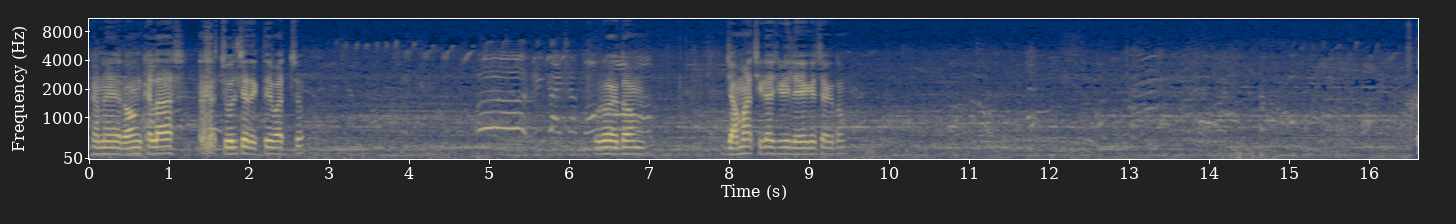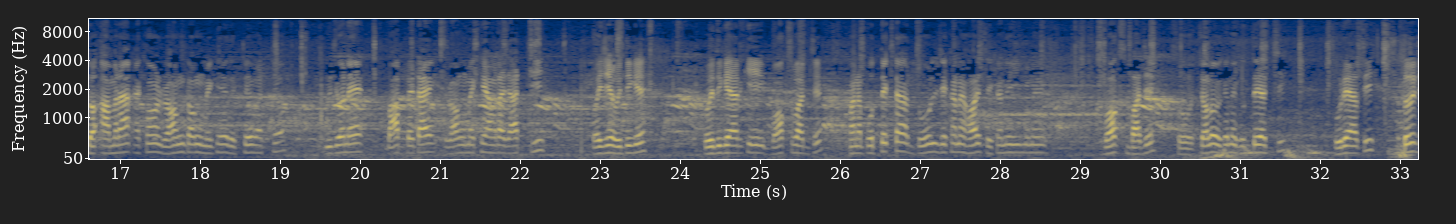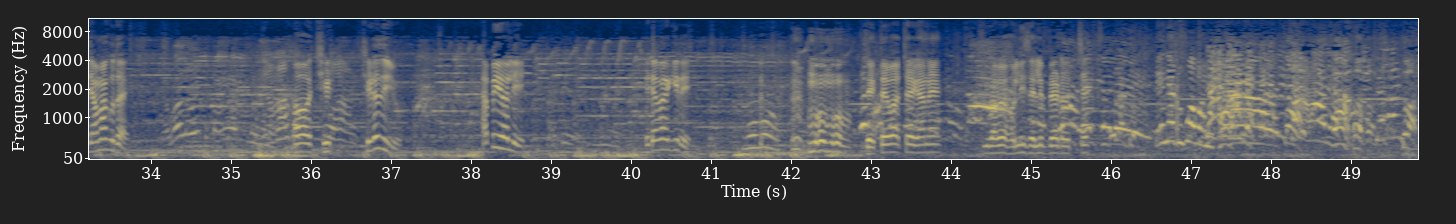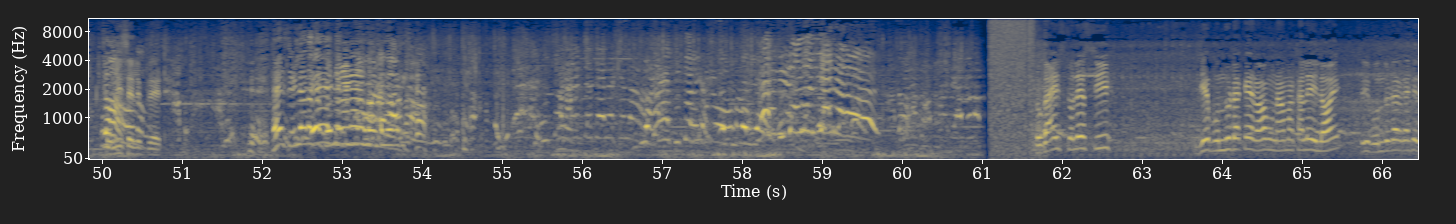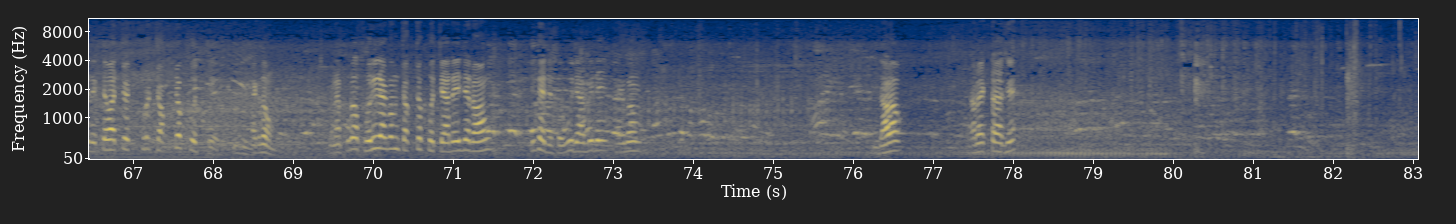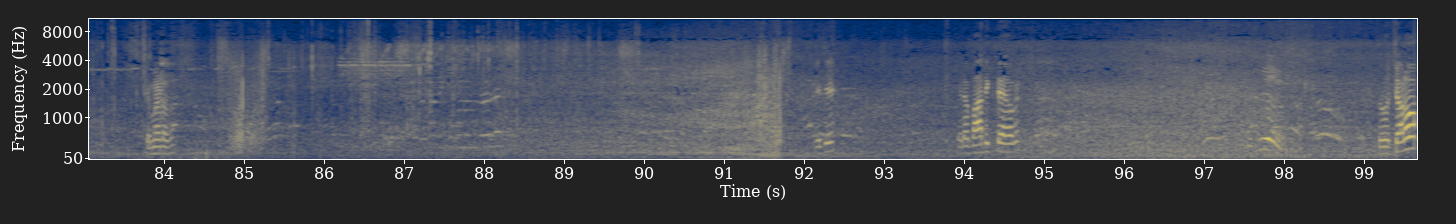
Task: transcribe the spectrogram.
এখানে রং খেলা চলছে দেখতেই পাচ্ছ। পুরো একদম জামা ছিঁড়া ছিঁড়ি লেগে গেছে একদম। তো আমরা এখন রং টং মেখে দেখতে পাচ্ছ, দুজনে বাপ বেটায় রং মেখে আমরা যাচ্ছি। ওই যে ওইদিকে ওইদিকে আর কি বক্স বাজছে। মানে প্রত্যেকটা দোল যেখানে হয় সেখানেই মানে বক্স বাজে। তো চলো ওখানে ঘুরতে যাচ্ছি, ঘুরে আসি। তোদের জামা কোথায়? ও ছি- ছিঁড়ে দিছু হ্যাপি হোলি এটা আবার কি রে মোমো। দেখতে পাচ্ছ এখানে কীভাবে হোলি সেলিব্রেট হচ্ছে। হোলি সেলিব্রেট তো গাইস চলে এসছি। যে বন্ধুটাকে রং না মাখালেই লয়, সেই বন্ধুটার কাছে দেখতে পাচ্ছ পুরো চকচক করছে, একদম। মানে পুরো শরীর একদম চকচক করছে, আর এই যে রং, ঠিক আছে, সবুজ আবিরে, একদম। দাঁড়াও, আরও একটা আছে। ক্যামেরাটা এই যে এটা বা দিকতে হবে তো চলো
